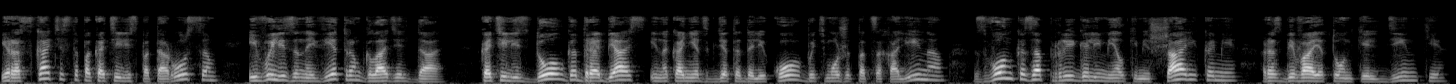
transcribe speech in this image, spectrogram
и раскатисто покатились по торосам и вылизанной ветром глади льда. Катились долго, дробясь, и, наконец, где-то далеко, быть может, под Сахалином, звонко запрыгали мелкими шариками, разбивая тонкие льдинки.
